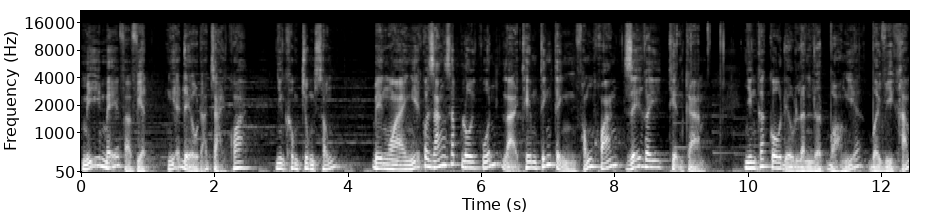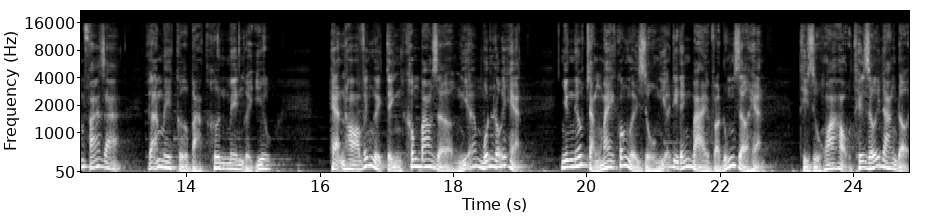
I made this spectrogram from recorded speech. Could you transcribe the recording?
Mỹ, Mễ và Việt Nghĩa đều đã trải qua nhưng không chung sống. Bề ngoài Nghĩa có dáng dấp lôi cuốn Lại thêm tính tình phóng khoáng Dễ gây thiện cảm Nhưng các cô đều lần lượt bỏ Nghĩa Bởi vì khám phá ra Gã mê cờ bạc hơn mê người yêu Hẹn hò với người tình không bao giờ Nghĩa muốn lỗi hẹn Nhưng nếu chẳng may có người rủ Nghĩa đi đánh bài vào đúng giờ hẹn thì dù hoa hậu thế giới đang đợi,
